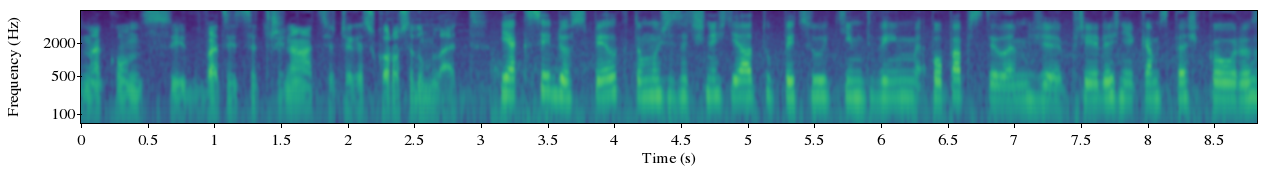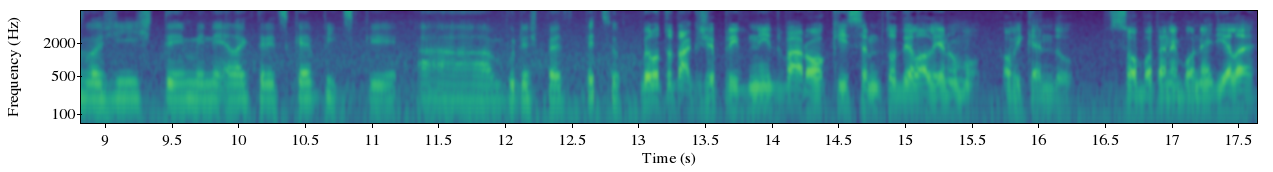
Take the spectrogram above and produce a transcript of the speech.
na konci 2013, tak je skoro 7 let. Jak jsi dospěl k tomu, že začneš dělat tu pizzu tím tvým pop-up stylem, že přijedeš někam s taškou, rozložíš ty mini elektrické pícky a budeš péct pizzu? Bylo to tak, že první dva roky jsem to dělal jenom o víkendu v sobota nebo neděle.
